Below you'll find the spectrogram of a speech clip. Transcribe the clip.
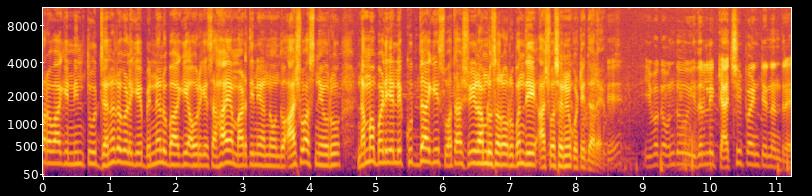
ಪರವಾಗಿ ನಿಂತು ಜನರುಗಳಿಗೆ ಬೆನ್ನೆಲುಬಾಗಿ ಅವರಿಗೆ ಸಹಾಯ ಮಾಡ್ತೀನಿ ಅನ್ನೋ ಒಂದು ಆಶ್ವಾಸನೆಯವರು ನಮ್ಮ ಬಳಿಯಲ್ಲಿ ಖುದ್ದಾಗಿ ಸ್ವತಃ ಶ್ರೀರಾಮ್ಲು ಸರ್ ಅವರು ಬಂದು ಆಶ್ವಾಸನೆ ಕೊಟ್ಟಿದ್ದಾರೆ. ಇವಾಗ ಒಂದು ಇದರಲ್ಲಿ ಕ್ಯಾಚಿ ಪಾಯಿಂಟ್ ಏನಂದರೆ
